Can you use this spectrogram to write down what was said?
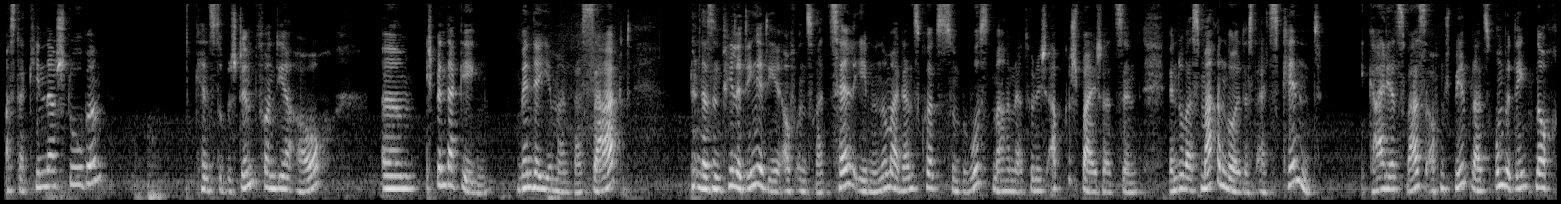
aus der Kinderstube, kennst du bestimmt von dir auch. Ähm, ich bin dagegen. Wenn dir jemand was sagt, das sind viele Dinge, die auf unserer Zellebene, nur mal ganz kurz zum Bewusstmachen, natürlich abgespeichert sind. Wenn du was machen wolltest als Kind, egal jetzt was, auf dem Spielplatz, unbedingt noch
